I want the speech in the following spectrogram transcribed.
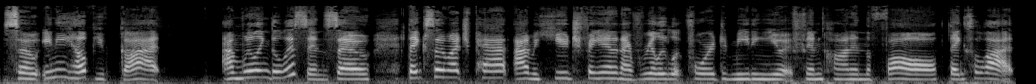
So any help you've got, I'm willing to listen. So thanks so much, Pat. I'm a huge fan and I really look forward to meeting you at FinCon in the fall. Thanks a lot.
